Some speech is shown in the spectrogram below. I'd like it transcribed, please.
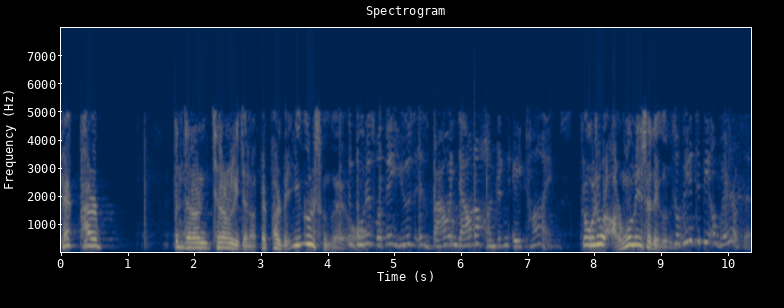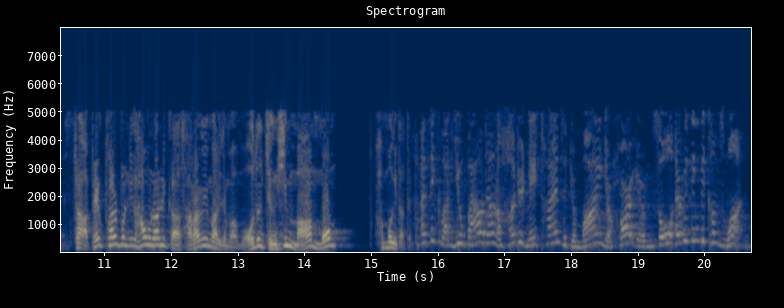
108번 절하는, 절하는 거 있잖아. 108배. 이걸 쓴 거예요. The Buddhists, what they use is bowing down 108 times. 그 우리는 알고는 있어야 되거든요. So we need to be aware of this. 자, 108번 이거 하고 나니까 사람이 말이죠. 뭐 모든 정신, 마음, 몸 한몫이 다 돼버려. I think about it. You bow down 108 times and your mind, your heart, your soul, everything becomes one.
